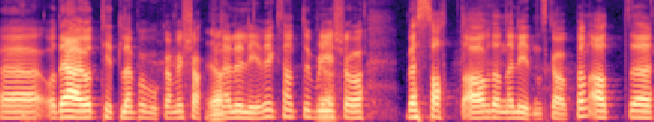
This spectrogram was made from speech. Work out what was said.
Uh, og det er jo tittelen på boka mi, 'Sjakken ja. eller livet'. ikke sant? Du blir ja. så besatt av denne lidenskapen at uh,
